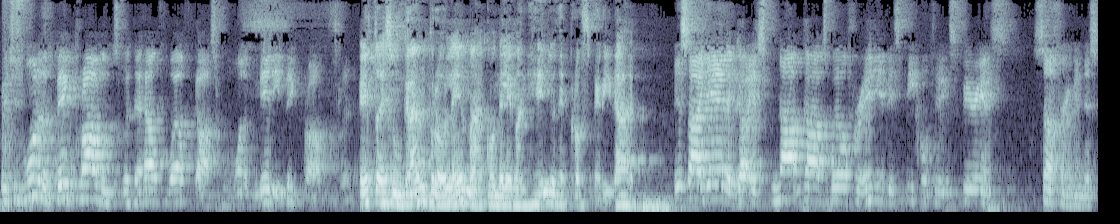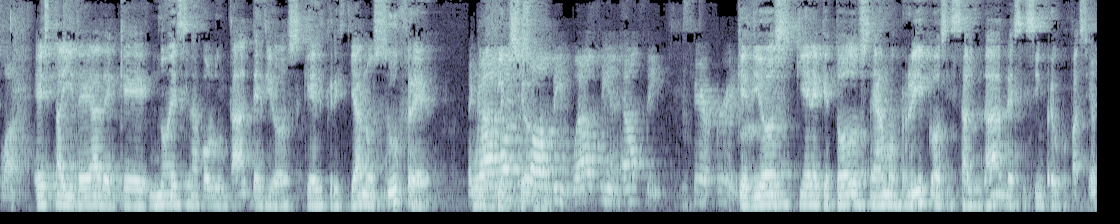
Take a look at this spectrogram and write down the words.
which is one of the big problems with the health wealth gospel, one of many big problems with it. Esto es un gran problema con el Evangelio de prosperidad. This idea that God, it's not God's will for any of His people to experience suffering in this life. esta idea de que no es la voluntad de Dios que el cristiano sufre That una God wants us aflicción, que Dios quiere que todos seamos ricos y saludables y sin preocupación.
